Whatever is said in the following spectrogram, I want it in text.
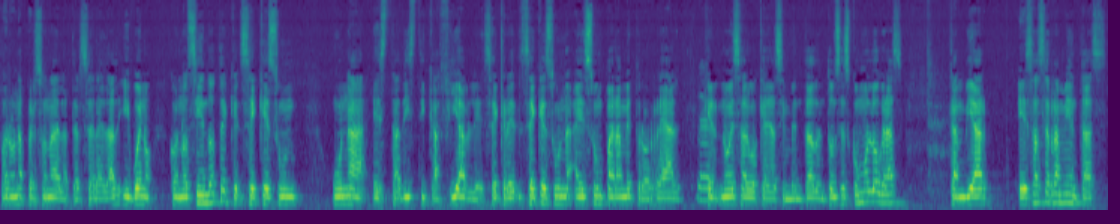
para una persona de la tercera edad. Y bueno, conociéndote, que sé que es un, una estadística fiable, sé, sé que es, una, es un parámetro real, que no es algo que hayas inventado. Entonces, ¿cómo logras cambiar esas herramientas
